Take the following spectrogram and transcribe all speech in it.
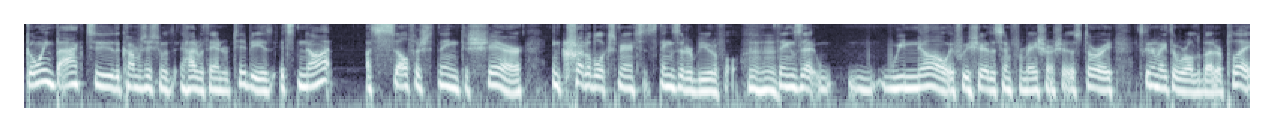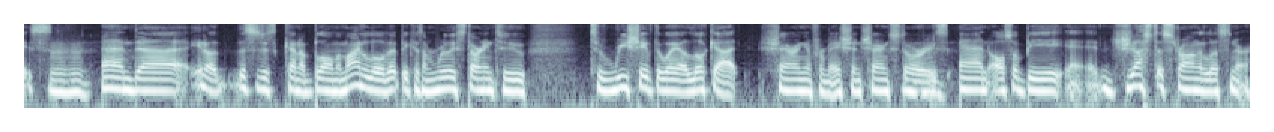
going back to the conversation we had with Andrew Tibby, is it's not a selfish thing to share incredible experiences, things that are beautiful, Mhm. things that we know if we share this information or share the story, it's going to make the world a better place. Mhm. And uh, you know, this is just kind of blowing my mind a little bit because I'm really starting to to reshape the way I look at sharing information, sharing stories, and also be uh, just as strong a listener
